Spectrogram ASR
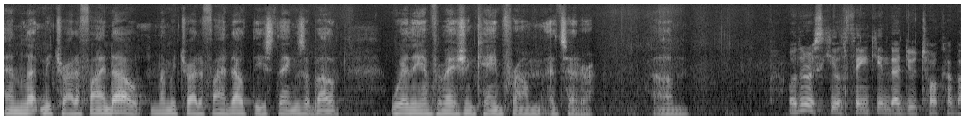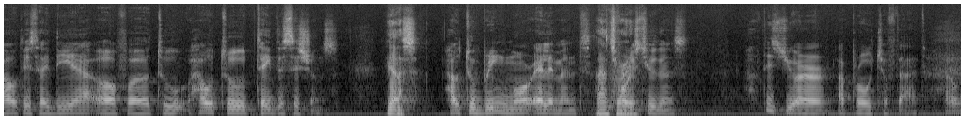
and let me try to find out. And let me try to find out these things about where the information came from, etc. Um, Other skill thinking that you talk about this idea of uh, to how to take decisions. Yes. How to bring more elements that's for right. students. How is your approach of that? How?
